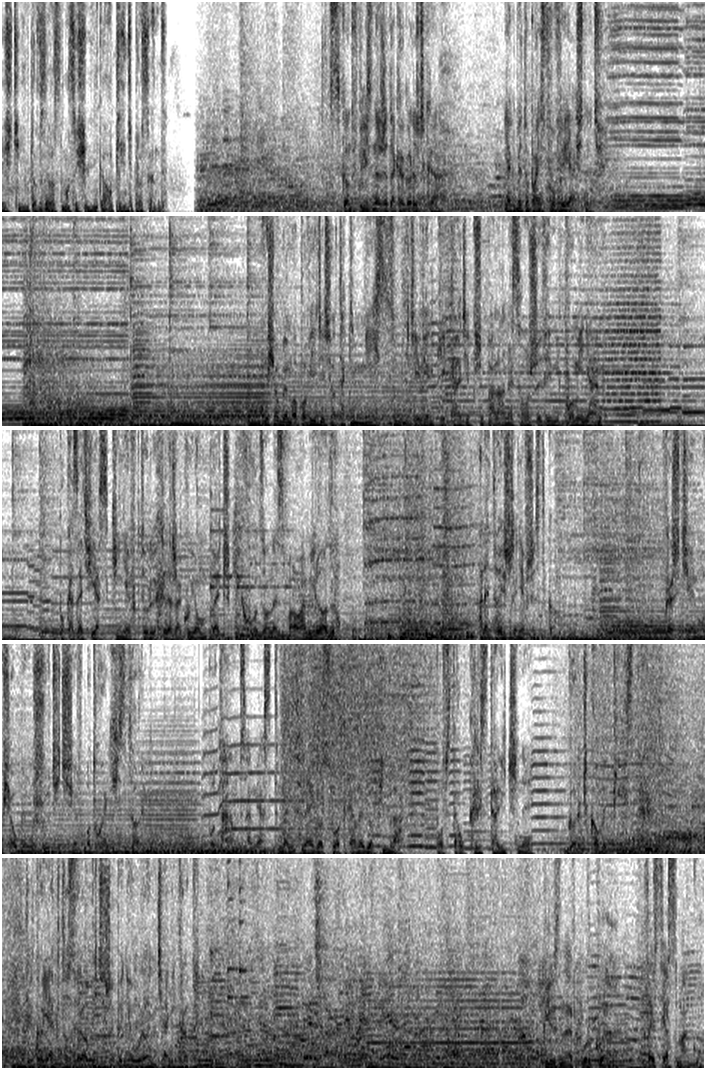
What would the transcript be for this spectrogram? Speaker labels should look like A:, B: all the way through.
A: E30 to wzrost mocy silnika o 5%.
B: Skąd w Pilsnerze taka goryczka? Jakby to Państwu wyjaśnić? Musiałbym opowiedzieć o takim miejscu, gdzie wielkie kadzie przypalane są żywymi płomieniami. Pokazać jaskinie, w których leżakują beczki chłodzone z wałami lodu. Ale to jeszcze nie wszystko. Wreszcie musiałbym rzucić się w otchłań historii, bo tam zamiast mętnego, słodkawego piwa powstał krystaliczny, goryczkowy pilsner. Tylko jak to zrobić, żeby nie uronić ani kropli?
C: Pilsner Urquell. Kwestia smaku.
